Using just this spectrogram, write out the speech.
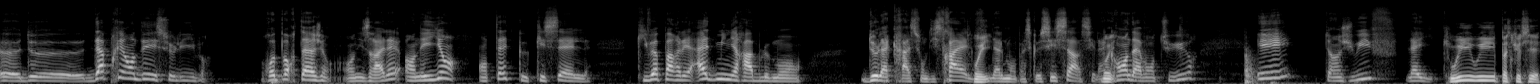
euh, de d'appréhender ce livre, reportage en, en Israël, en ayant en tête que Kessel, qui va parler admirablement de la création d'Israël Oui. finalement, parce que c'est ça, c'est la Oui. grande aventure, est un juif laïque. Oui, oui, parce que c'est,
